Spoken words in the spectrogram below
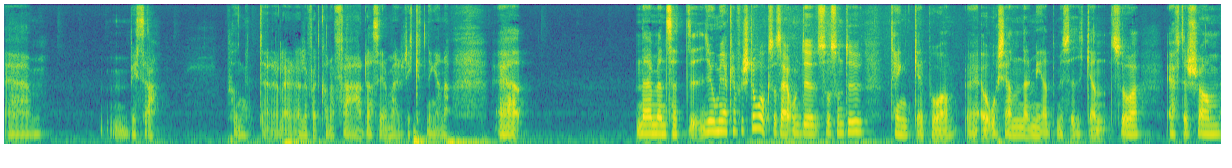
eh, vissa punkter eller, eller för att kunna färdas i de här riktningarna. Eh, nej men så att, jo men jag kan förstå också så här, om du, så som du tänker på eh, och känner med musiken. Så eftersom,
